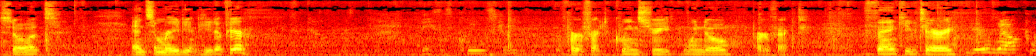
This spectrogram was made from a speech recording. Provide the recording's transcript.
So let's, and some radiant heat up here. This is Queen Street. Perfect. Queen Street window, perfect. Thank you, Terry. You're welcome.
